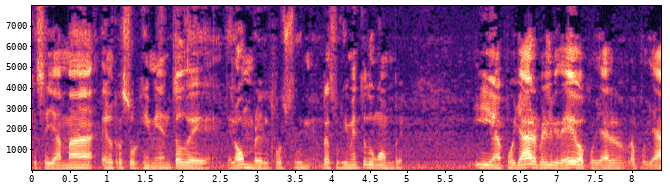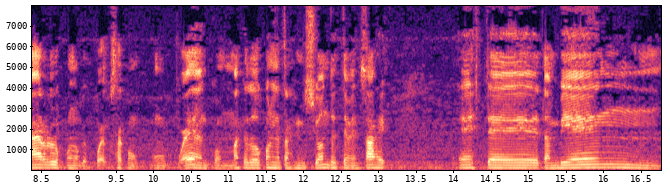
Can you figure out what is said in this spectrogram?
que se llama El Resurgimiento de, del Hombre, el Resurgimiento de un Hombre. Y apoyar, ver el video, apoyar, apoyarlo con lo que puedan, o sea, con, puedan, con más que todo con la transmisión de este mensaje. Este también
